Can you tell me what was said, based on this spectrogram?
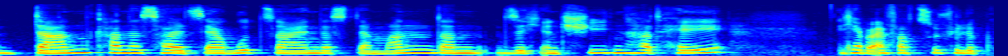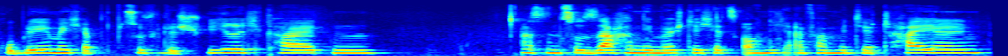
dann kann es halt sehr gut sein, dass der Mann dann sich entschieden hat, hey, ich habe einfach zu viele Probleme, ich habe zu viele Schwierigkeiten. Das sind so Sachen, die möchte ich jetzt auch nicht einfach mit dir teilen.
